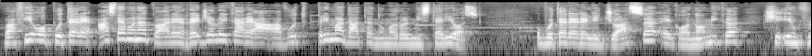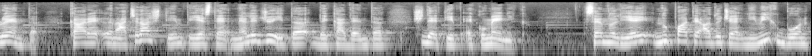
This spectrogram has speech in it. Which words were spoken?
va fi o putere asemănătoare regelui care a avut prima dată numărul misterios. O putere religioasă, economică și influentă, care în același timp este nelegiuită, decadentă și de tip ecumenic. Semnul ei nu poate aduce nimic bun,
